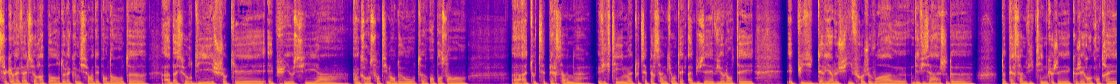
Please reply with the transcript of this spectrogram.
ce que révèle ce rapport de la commission indépendante, abasourdi, choqué, et puis aussi un, un grand sentiment de honte en pensant à, toutes ces personnes victimes, toutes ces personnes qui ont été abusées, violentées. Et puis derrière le chiffre, je vois euh, des visages de de personnes victimes que j'ai que j'ai rencontrées.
